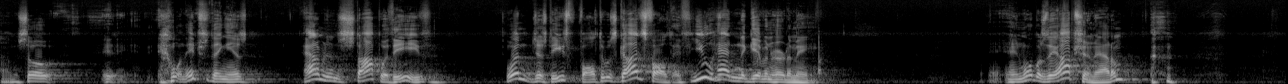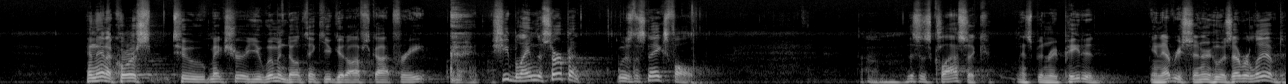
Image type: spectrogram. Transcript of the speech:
Um, so, it, well, the interesting is, Adam didn't stop with Eve. It wasn't just Eve's fault, it was God's fault. If you hadn't have given her to me. And what was the option, Adam? and then, of course, to make sure you women don't think you get off scot free, she blamed the serpent. It was the snake's fault. Um, this is classic. It's been repeated in every sinner who has ever lived.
